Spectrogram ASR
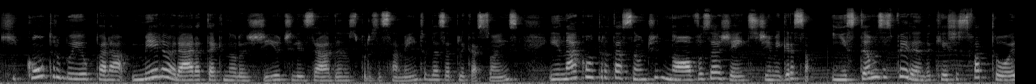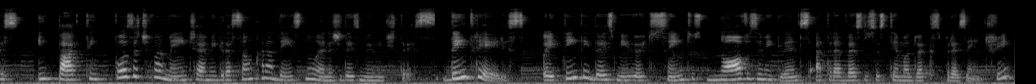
que contribuiu para melhorar a tecnologia utilizada no processamento das aplicações e na contratação de novos agentes de imigração. E estamos esperando que estes fatores impactem positivamente a imigração canadense no ano de 2023. Dentre eles, 82.800 novos imigrantes através do sistema do Express Entry,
